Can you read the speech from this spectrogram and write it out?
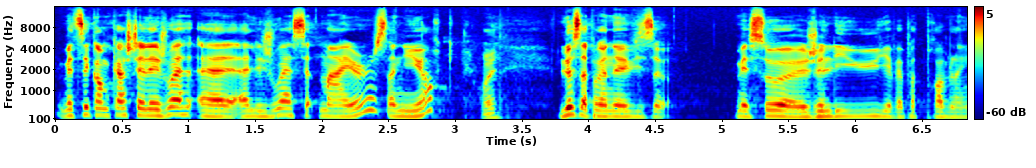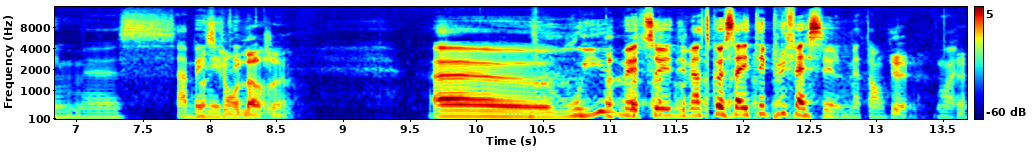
Mais tu sais, comme quand j'étais allée jouer, à, aller jouer à Seth Meyers à New York, Ouais. là, ça prenait un visa. Mais ça, euh, je l'ai eu. Il n'y avait pas de problème. Euh, ça a bien Parce qu'ils ont de l'argent. Euh, oui, mais tu sais, en tout cas, ça a été plus facile, mettons. OK. Ouais.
